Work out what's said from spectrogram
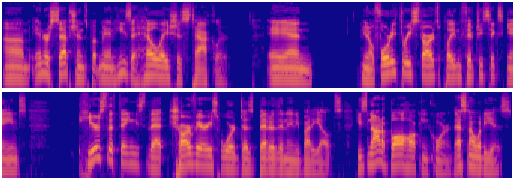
um, interceptions, but man, he's a hellacious tackler. And, you know, 43 starts, played in 56 games here's the things that Charvarius Ward does better than anybody else. He's not a ball hawking corner. That's not what he is.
